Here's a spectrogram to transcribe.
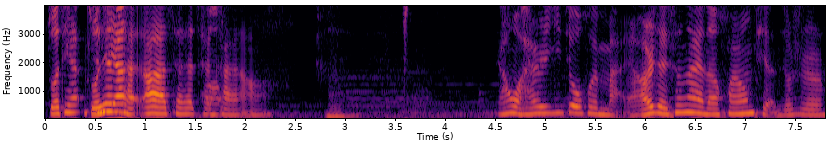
昨天昨天才啊才才才嗯。开啊，嗯然后我还是依旧会买啊，而且现在的化妆品就是，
